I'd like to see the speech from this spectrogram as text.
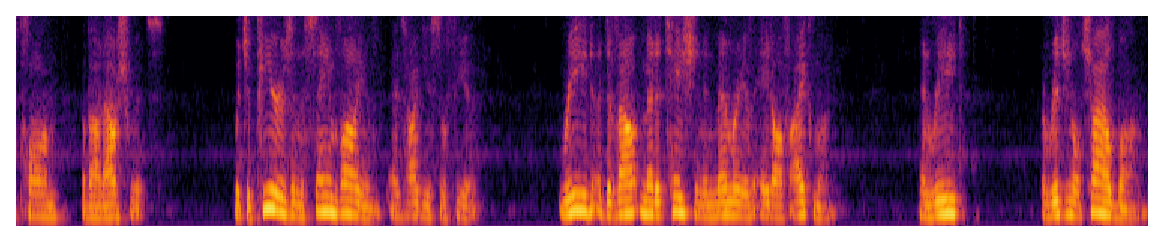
poem about Auschwitz, which appears in the same volume as Hagia Sophia. Read a devout meditation in memory of Adolf Eichmann, and read Original Child Bomb.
